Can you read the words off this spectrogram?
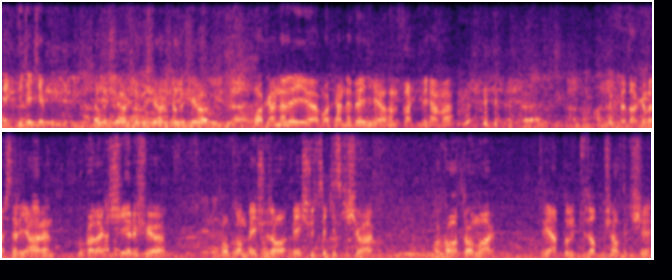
Teknik ekip çalışıyor, çalışıyor, çalışıyor. Makarna da yiyor, makarna da yiyor. Onu saklıyor ama. evet arkadaşlar yarın bu kadar kişi yarışıyor. Toplam 500, al- 508 kişi var. Aquatron var. Triathlon 366 kişi.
